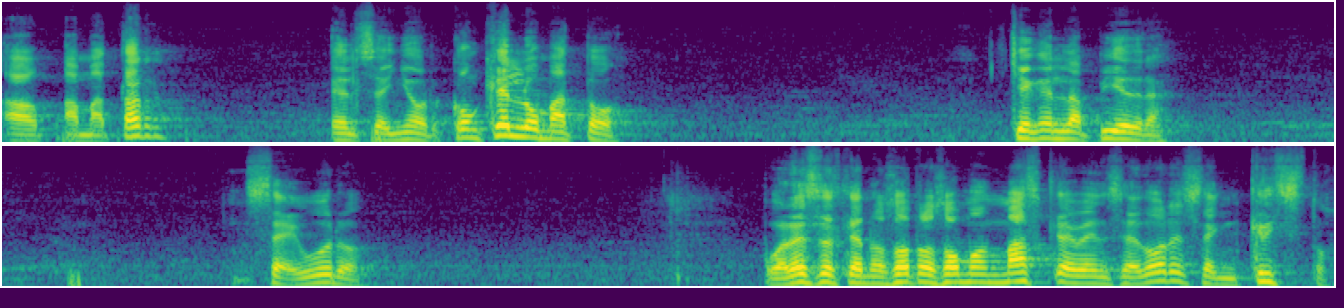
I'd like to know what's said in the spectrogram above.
a, a matar el Señor. ¿Con qué lo mató? ¿Quién es la piedra? Seguro. Por eso es que nosotros somos más que vencedores en Cristo.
